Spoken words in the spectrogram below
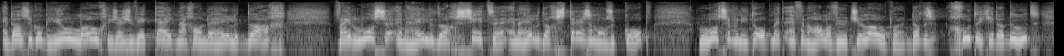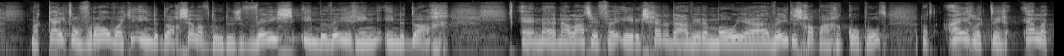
En dat is natuurlijk ook heel logisch als je weer kijkt naar gewoon de hele dag. Wij lossen een hele dag zitten en een hele dag stress in onze kop. Lossen we niet op met even een half uurtje lopen. Dat is goed dat je dat doet. Maar kijk dan vooral wat je in de dag zelf doet. Dus wees in beweging in de dag. En uh, nou, laatst heeft Erik Scherder daar weer een mooie uh, wetenschap aan gekoppeld. Dat eigenlijk tegen elk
